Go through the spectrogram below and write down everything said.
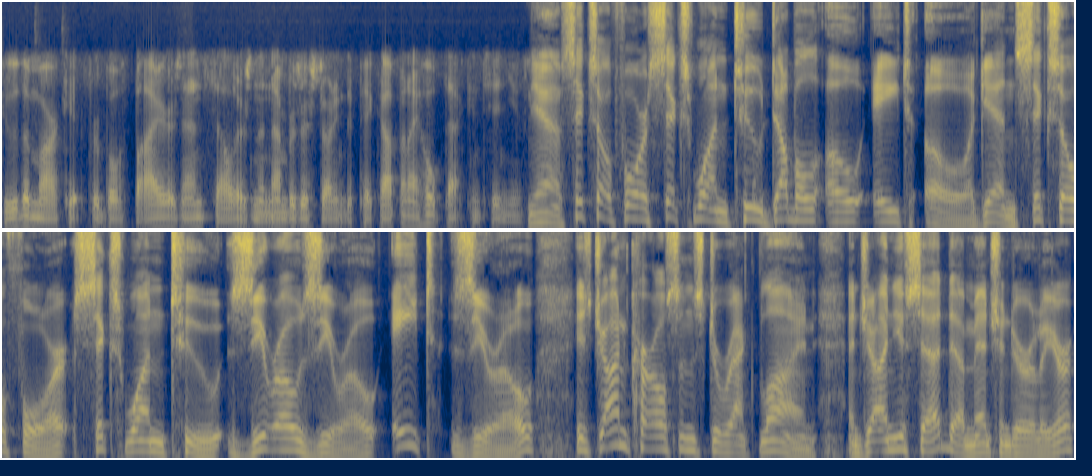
to the market for both buyers and sellers, and the numbers are starting to pick up, and I hope that continues. Yeah, 604 612 0080. Again, 604 612 0080 is John Carlson's direct line. And John, you said, uh, mentioned earlier,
